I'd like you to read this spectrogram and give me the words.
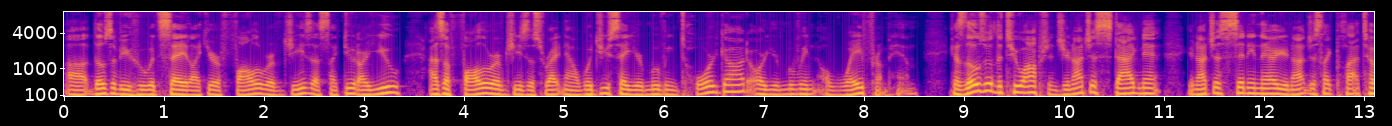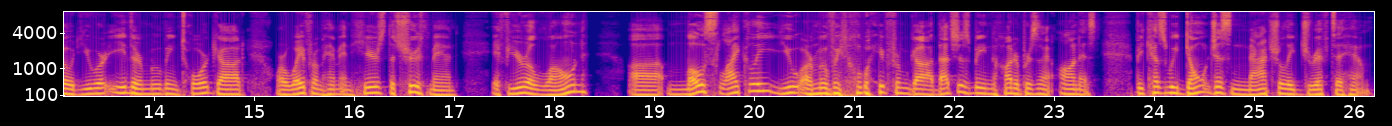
uh, those of you who would say like you're a follower of Jesus, like, dude, are you as a follower of Jesus right now? Would you say you're moving toward God or you're moving away from Him? Because those are the two options. You're not just stagnant. You're not just sitting there. You're not just like plateaued. You are either moving toward God or away from Him. And here's the truth, man. If you're alone, uh, most likely you are moving away from God. That's just being 100% honest because we don't just naturally drift to Him.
